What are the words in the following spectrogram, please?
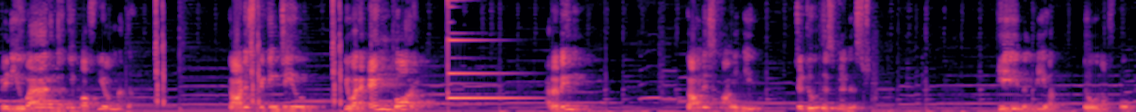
when you were in the womb of your mother. God is speaking to you. You are a young boy. Aravind, God is calling you to do this ministry. He will be your door of hope.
